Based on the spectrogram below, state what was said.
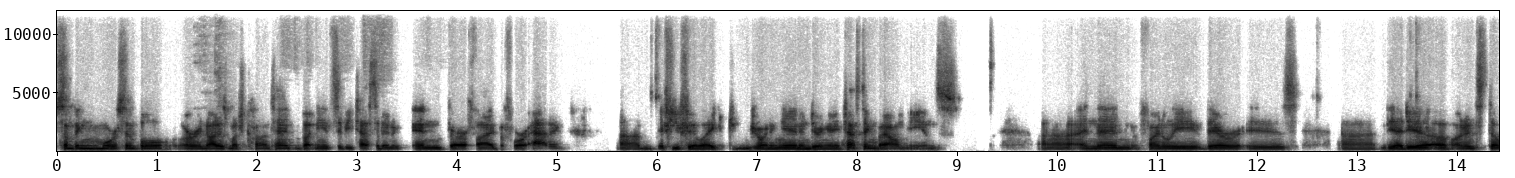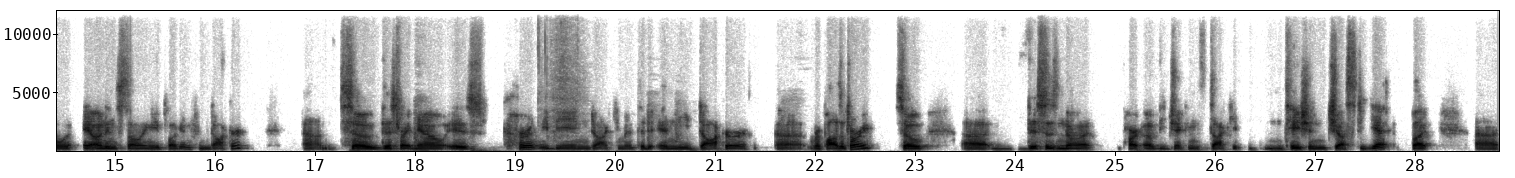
Something more simple or not as much content, but needs to be tested and, and verified before adding. Um, if you feel like joining in and doing any testing, by all means. Uh, and then finally, there is uh, the idea of uninstalling, uninstalling a plugin from Docker. Um, so this right now is currently being documented in the Docker uh, repository. So uh, this is not part of the Jenkins documentation just yet, but uh,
